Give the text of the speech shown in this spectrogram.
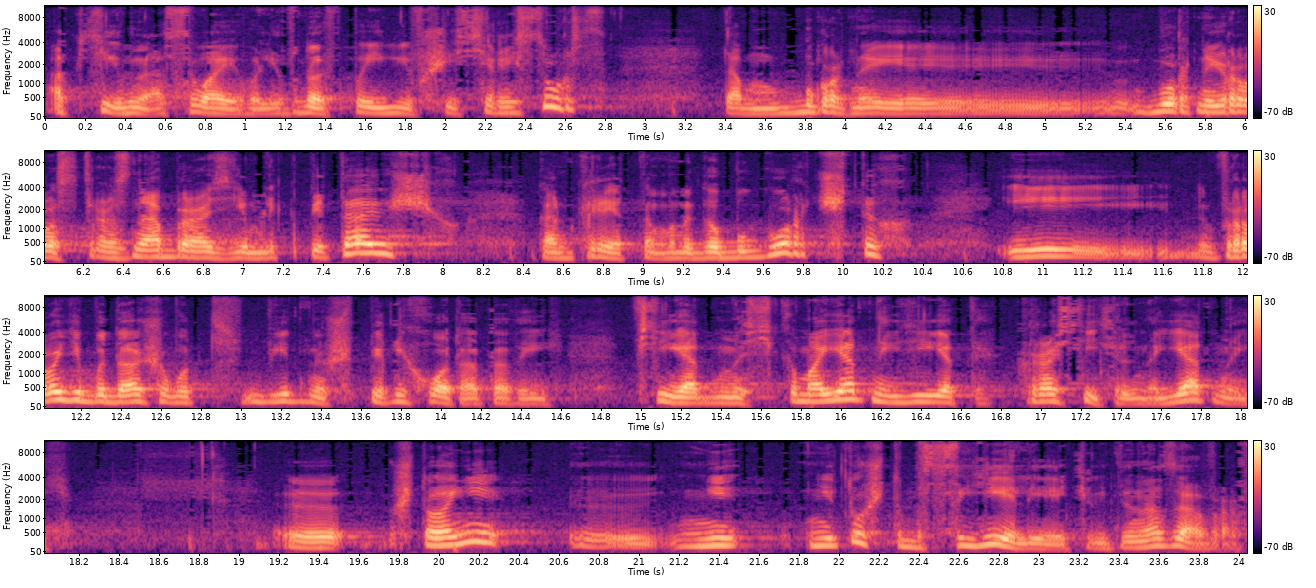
активно осваивали вновь появившийся ресурс, там бурный, бурный рост разнообразия млекопитающих, конкретно многобугорчатых, и вроде бы даже вот видно, что переход от этой всеядно-насекомоядной диеты к растительно-ядной – Э, что они э, не, не то чтобы съели этих динозавров,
